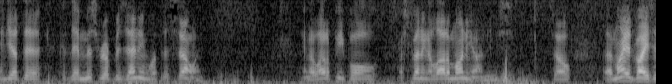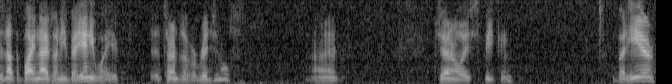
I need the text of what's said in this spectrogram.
and yet they're, they're misrepresenting what they're selling. And a lot of people are spending a lot of money on these. So uh, my advice is not to buy knives on eBay anyway, in terms of originals, generally speaking. But here,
